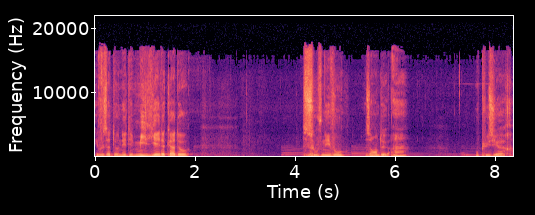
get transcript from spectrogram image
il vous a donné des milliers de cadeaux. Souvenez-vous-en de un ou plusieurs,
